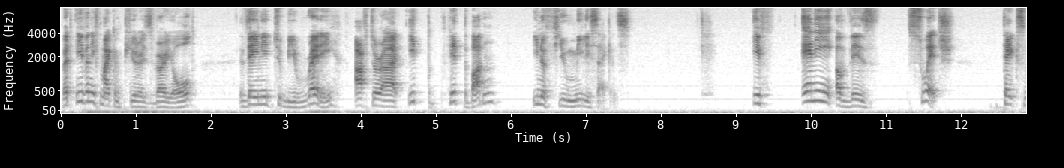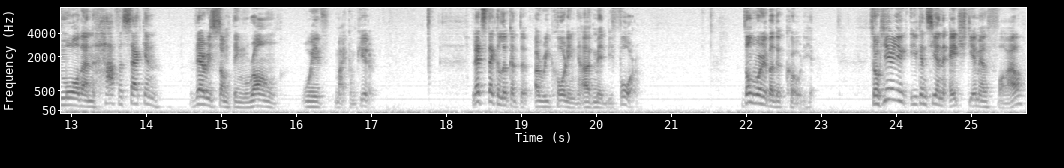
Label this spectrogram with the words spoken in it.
But even if my computer is very old, they need to be ready after I hit the, hit the button in a few milliseconds. If any of these switch takes more than half a second, there is something wrong with my computer. Let's take a look at the, a recording I've made before. Don't worry about the code here. So here you, you can see an HTML file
